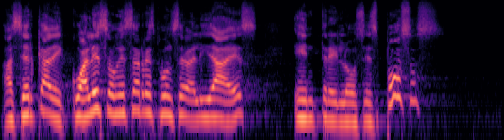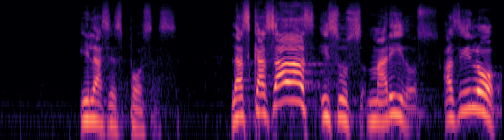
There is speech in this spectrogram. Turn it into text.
acerca de cuáles son esas responsabilidades entre los esposos y las esposas. Las casadas y sus maridos. Así lo,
